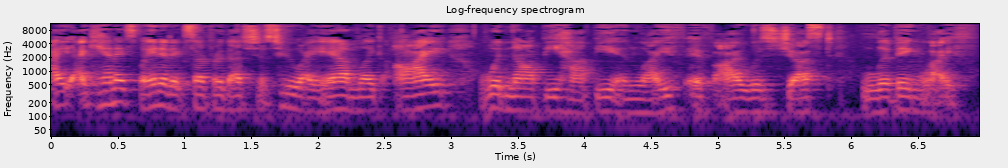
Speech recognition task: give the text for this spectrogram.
I, I can't explain it except for that's just who I am. Like I would not be happy in life if I was just living life,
